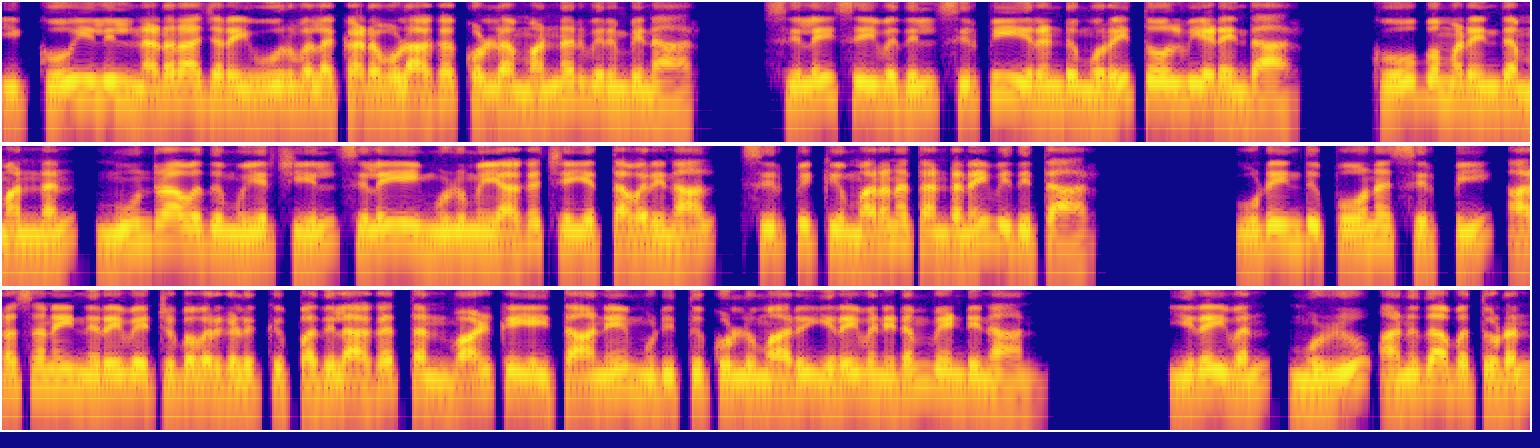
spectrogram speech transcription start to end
இக்கோயிலில் நடராஜரை ஊர்வல கடவுளாக கொள்ள மன்னர் விரும்பினார். சிலை செய்வதில் சிற்பி இரண்டு முறை தோல்வியடைந்தார். கோபமடைந்த மன்னன் மூன்றாவது முயற்சியில் சிலையை முழுமையாகச் செய்யத் தவறினால். சிற்பிக்கு மரண தண்டனை விதித்தார். உடைந்து போன சிற்பி அரசனை நிறைவேற்றுபவர்களுக்கு பதிலாக தன் வாழ்க்கையை தானே முடித்துக் கொள்ளுமாறு இறைவனிடம் வேண்டினான். இறைவன் முழு அனுதாபத்துடன்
